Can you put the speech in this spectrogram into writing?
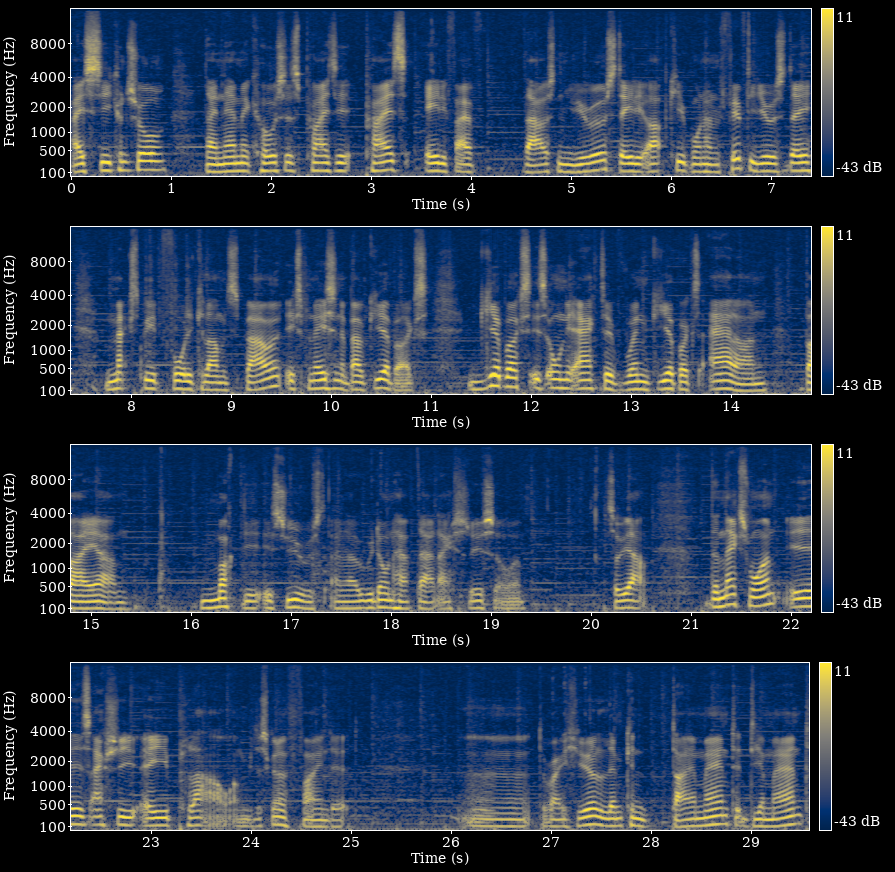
IC control, dynamic hoses, price, price 85,000 euros, daily upkeep 150 euros a day, max speed 40 kilometers per hour. Explanation about gearbox. Gearbox is only active when gearbox add-on by um, Mogli is used, and uh, we don't have that actually. So, uh, so yeah. The next one is actually a plow. I'm just gonna find it. Uh, right here, Lemken Diamond, Diamond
